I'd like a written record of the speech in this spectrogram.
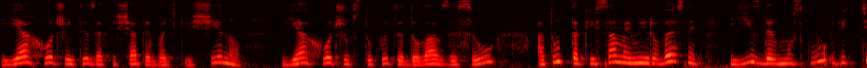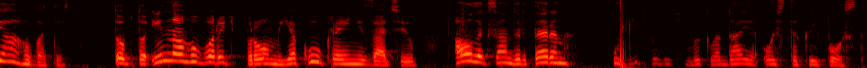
я хочу йти захищати батьківщину, я хочу вступити до лав ЗСУ, а тут такий самий мій ровесник їздив в Москву відтягуватись. Тобто Інна говорить про м'яку українізацію, а Олександр Терен у відповідь викладає ось такий пост.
